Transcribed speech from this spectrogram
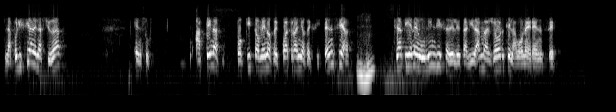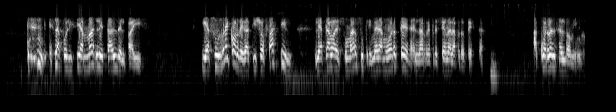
La policía de la ciudad, en sus apenas poquito menos de cuatro años de existencia, ya tiene un índice de letalidad mayor que la bonaerense. es la policía más letal del país. Y a su récord de gatillo fácil le acaba de sumar su primera muerte en la represión a la protesta. Acuérdense el domingo.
